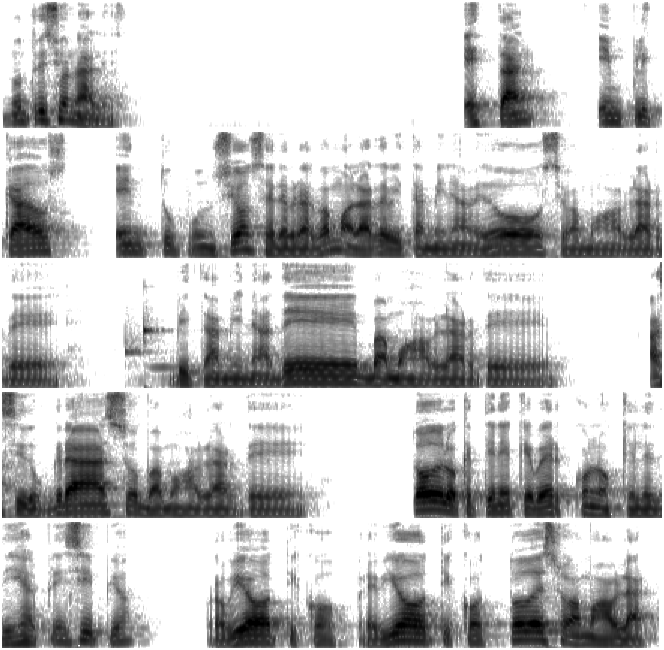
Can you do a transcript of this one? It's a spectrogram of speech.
nutricionales están implicados en tu función cerebral. Vamos a hablar de vitamina B12, vamos a hablar de vitamina D, vamos a hablar de ácidos grasos, vamos a hablar de todo lo que tiene que ver con lo que les dije al principio, probióticos, prebióticos, todo eso vamos a hablar.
